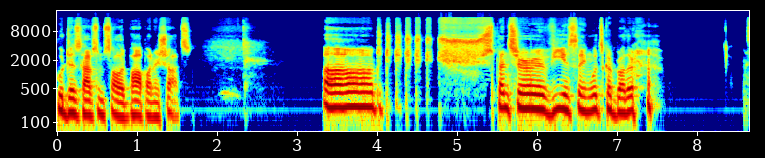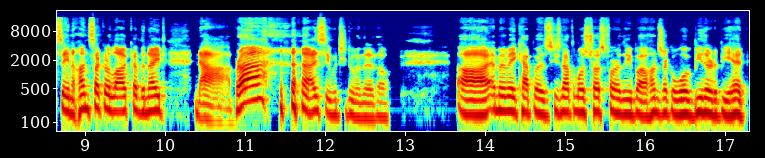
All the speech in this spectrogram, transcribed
who does have some solid pop on his shots. Uh, Spencer V is saying, "What's good, brother?" saying Hunsucker lock of the night. Nah, brah. I see what you're doing there, though. Uh, MMA Kappas, he's not the most trustworthy, but Hunsucker will be there to be hit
